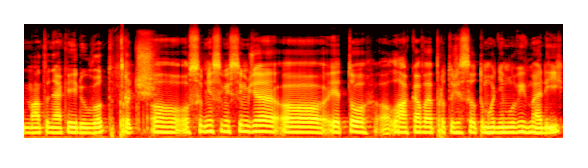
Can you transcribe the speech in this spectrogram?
má to nějaký důvod? Proč? O, osobně si myslím, že o, je to lákavé, protože se o tom hodně mluví v médiích,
